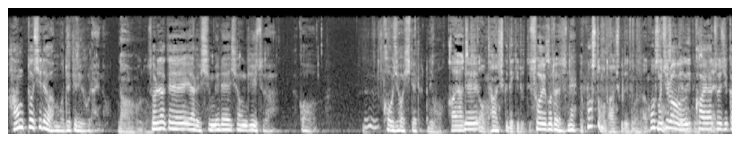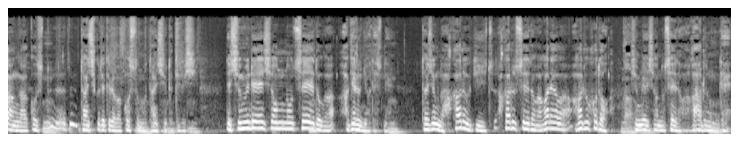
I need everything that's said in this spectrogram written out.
半年ではもうできるぐらいの。なるほど。それだけやるシミュレーション技術がこう向上していると。でも開発期間を短縮できるというそういうことですね。コストも短縮できます。もちろん開発時間がコスト、うん、短縮できればコストも短縮できるし、うん、でシミュレーションの精度が上げるにはですね、うん、大丈夫な測る技術測る精度が上がれば上がるほどシミュレーションの精度が上がるんで、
